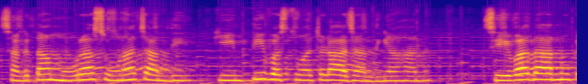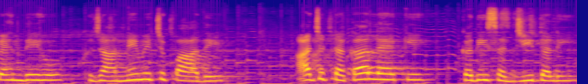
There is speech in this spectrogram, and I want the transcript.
ਸੰਗਤਾਂ ਮੋਹਰਾ ਸੋਨਾ ਚਾਂਦੀ, ਕੀਮਤੀ ਵਸਤੂਆਂ ਚੜਾ ਜਾਂਦੀਆਂ ਹਨ। ਸੇਵਾਦਾਰ ਨੂੰ ਕਹਿੰਦੇ ਹੋ, ਖਜ਼ਾਨੇ ਵਿੱਚ ਪਾ ਦੇ। ਅੱਜ ਟਕਾ ਲੈ ਕੇ ਕਦੀ ਸੱਜੀ ਤਲੀ,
